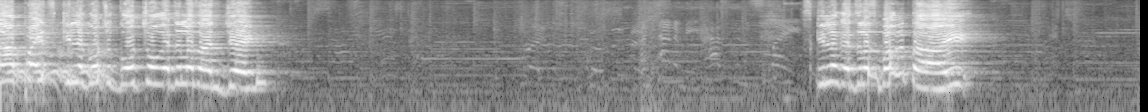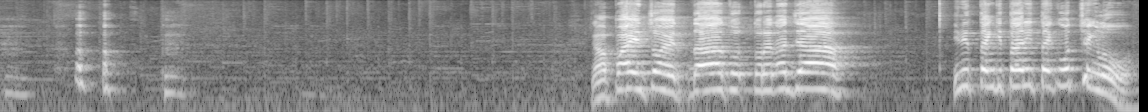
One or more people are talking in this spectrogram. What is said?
Ngapain skillnya gocok-gocok gak jelas anjing. Skillnya gak jelas banget tai. Ngapain coy? Dah tu turret aja. Ini tank kita ini tank kucing loh.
